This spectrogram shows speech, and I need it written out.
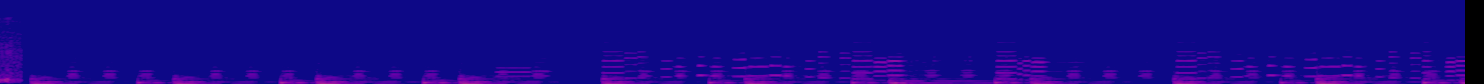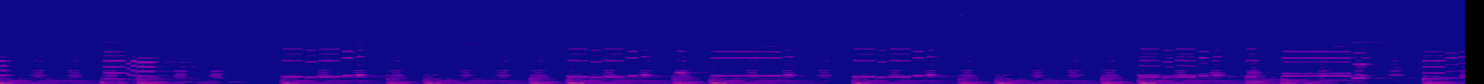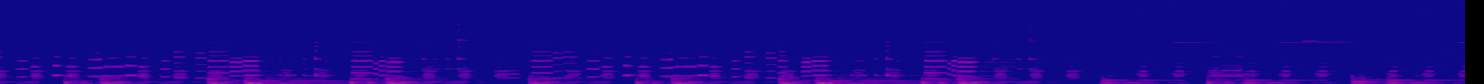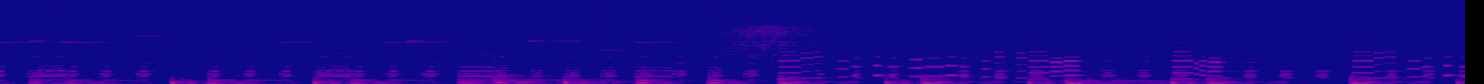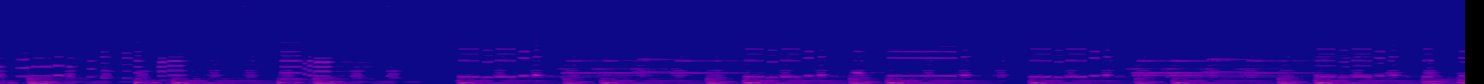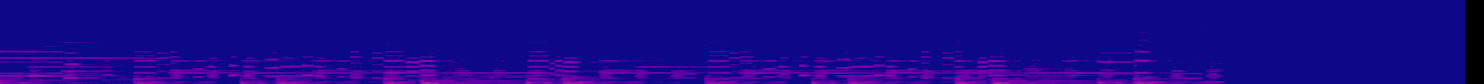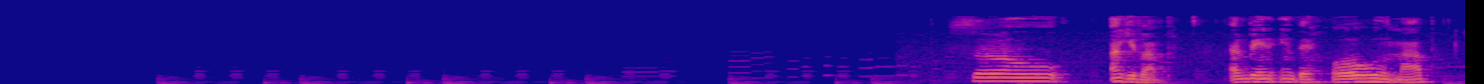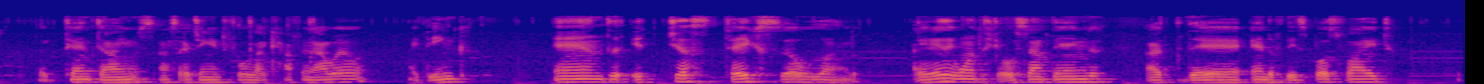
So I give up. I've been in the whole map like 10 times. I'm searching it for like half an hour, I think. And it just takes so long. I really want to show something at the end of this boss fight.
